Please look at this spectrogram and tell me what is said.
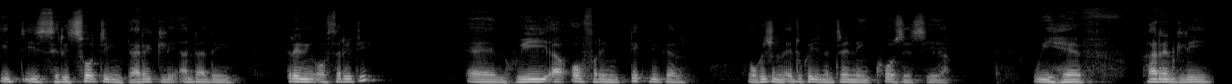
it is resorting directly under the training authority and we are offering technical vocational education and training courses here. We have currently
